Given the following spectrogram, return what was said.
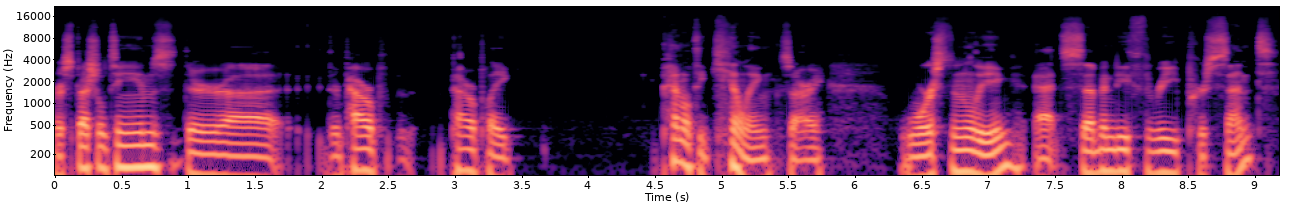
or special teams, their uh, their power power play penalty killing, sorry, worst in the league at 73%.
